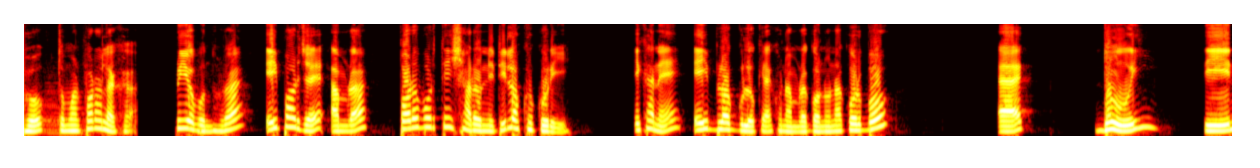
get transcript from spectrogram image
হোক তোমার পড়ালেখা। প্রিয় বন্ধুরা, এই পর্যায়ে আমরা পরবর্তী সারণীটি লক্ষ্য করি। এখানে এই ব্লকগুলোকে এখন আমরা গণনা করব। এক, দুই, তিন,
